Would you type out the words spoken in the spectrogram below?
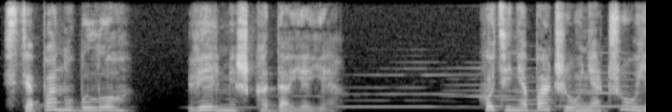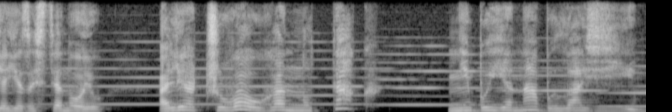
Сцяпану было вельмі шкада яе. Хоць і не бачыў, не чуў яе за сцяною, але адчуваў Ганну так, нібы яна была з ім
